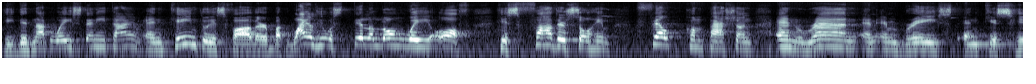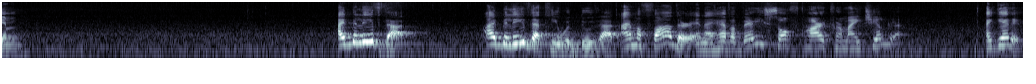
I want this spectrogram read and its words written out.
He did not waste any time and came to his father, but while he was still a long way off, his father saw him, felt compassion, and ran and embraced and kissed him. I believe that. I believe that he would do that. I'm a father and I have a very soft heart for my children. I get it.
